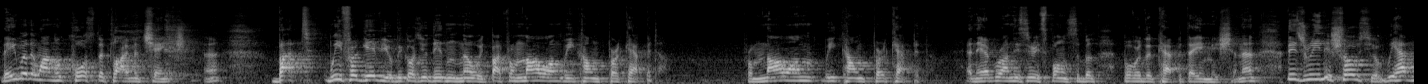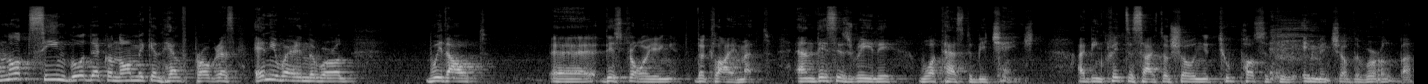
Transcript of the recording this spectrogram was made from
they were the one who caused the climate change. Eh? But we forgive you because you didn't know it. But from now on, we count per capita. From now on, we count per capita. And everyone is responsible for the capita emission. And this really shows you we have not seen good economic and health progress anywhere in the world without uh, destroying the climate. And this is really what has to be changed. I've been criticized of showing a too positive image of the world, but,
